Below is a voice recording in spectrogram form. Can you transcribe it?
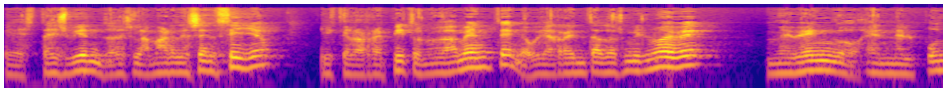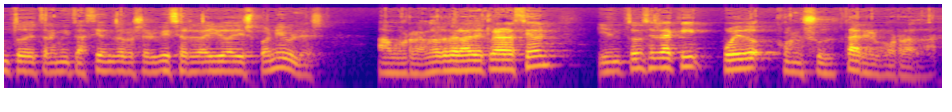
que estáis viendo es la mar de sencillo y que lo repito nuevamente, me voy a Renta 2009, me vengo en el punto de tramitación de los servicios de ayuda disponibles a borrador de la declaración y entonces aquí puedo consultar el borrador.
